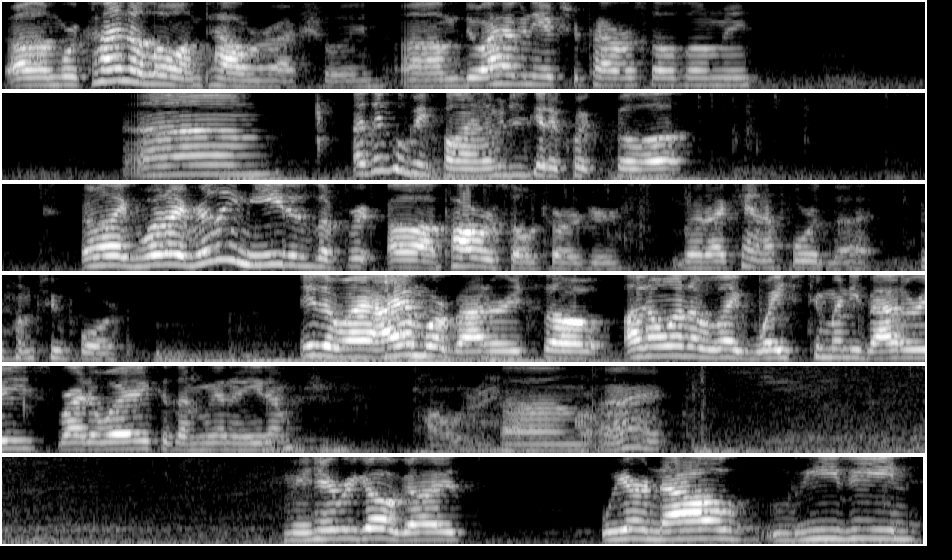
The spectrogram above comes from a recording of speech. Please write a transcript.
Um, we're kind of low on power, actually. Um, do I have any extra power cells on me? Um, I think we'll be fine. Let me just get a quick fill up. But, like, what I really need is a uh, power cell charger. But I can't afford that. I'm too poor. Either way, I have more batteries, so I don't want to, like, waste too many batteries right away, because I'm going to need them. Um, alright. I mean, here we go, guys. We are now leaving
